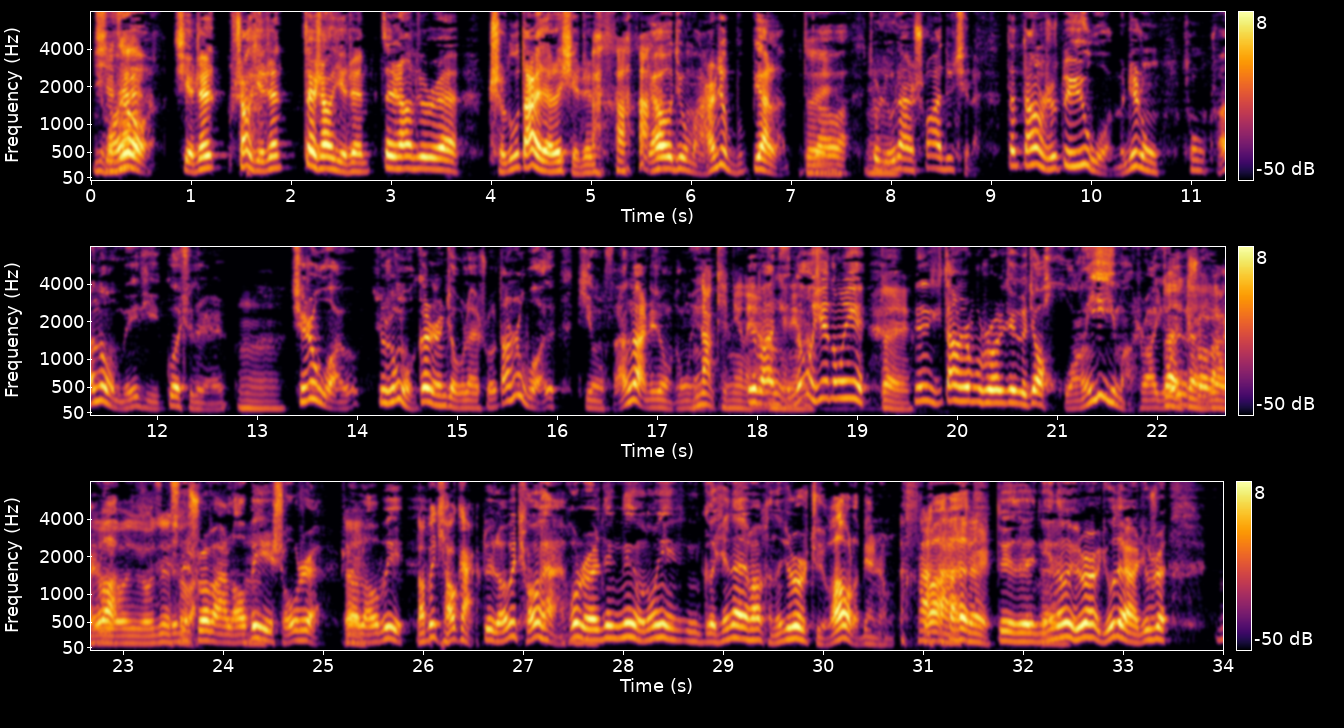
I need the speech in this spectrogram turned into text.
女朋友写真，上写真，再上写真，再上就是尺度大一点的写真，然后就马上就不变了，知道吧？就流量唰就起来。但当时对于我们这种从传统媒体过去的人，嗯，其实我就从我个人角度来说，当时我挺反感这种东西，那肯定的，对吧？你那些东西，对那当时不说这个叫黄奕嘛，是吧？有这个说法是吧？有有有这有说法，老被收拾，是吧？对老被老被调侃，对老被调侃，或者那那种东西，你搁现在的话，可能就是举报了，变成 是吧？对对 对，你能有点有点就是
